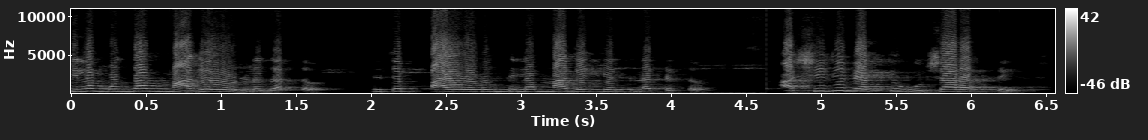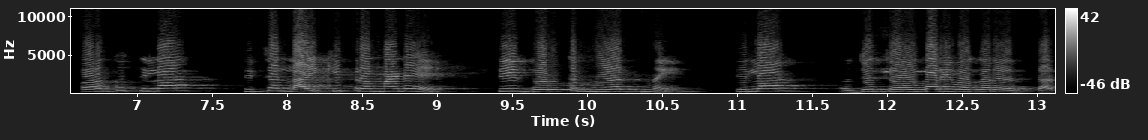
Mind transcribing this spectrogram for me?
तिला मुद्दाम मागे ओढलं जातं. तिचे पाय ओढून तिला मागे खेचण्यात येतं. अशी जी व्यक्ती हुशार असते परंतु तिला तिच्या लायकीप्रमाणे ती गोष्ट मिळत नाही. तिला जे सहकारी वगैरे असतात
